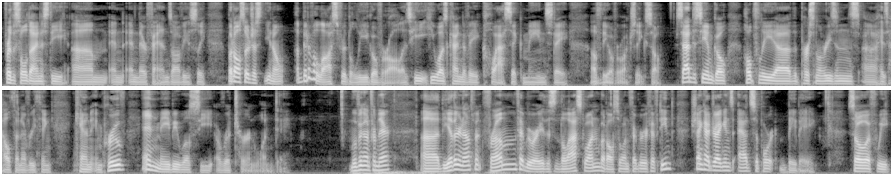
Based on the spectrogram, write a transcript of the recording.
for the Seoul Dynasty um, and and their fans, obviously, but also just you know a bit of a loss for the league overall, as he he was kind of a classic mainstay of the Overwatch League. So sad to see him go. Hopefully, uh, the personal reasons, uh, his health and everything can improve, and maybe we'll see a return one day. Moving on from there. Uh, the other announcement from February, this is the last one, but also on February 15th, Shanghai Dragons ad support Bebe. So if we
